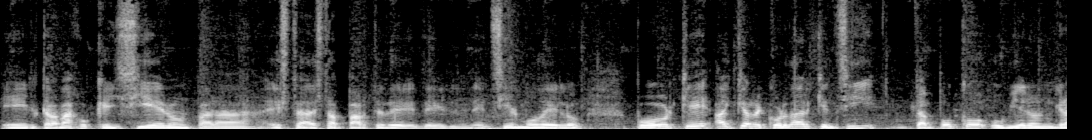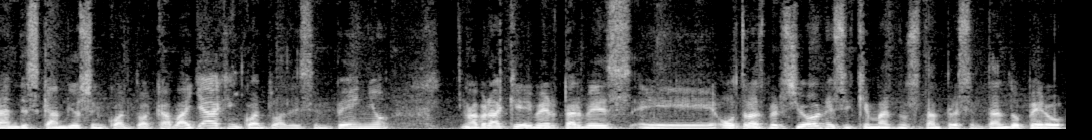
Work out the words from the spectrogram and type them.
el trabajo que hicieron para esta, esta parte de, de en sí el modelo porque hay que recordar que en sí tampoco hubieron grandes cambios en cuanto a caballaje, en cuanto a desempeño. Habrá que ver tal vez eh, otras versiones y qué más nos están presentando, pero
